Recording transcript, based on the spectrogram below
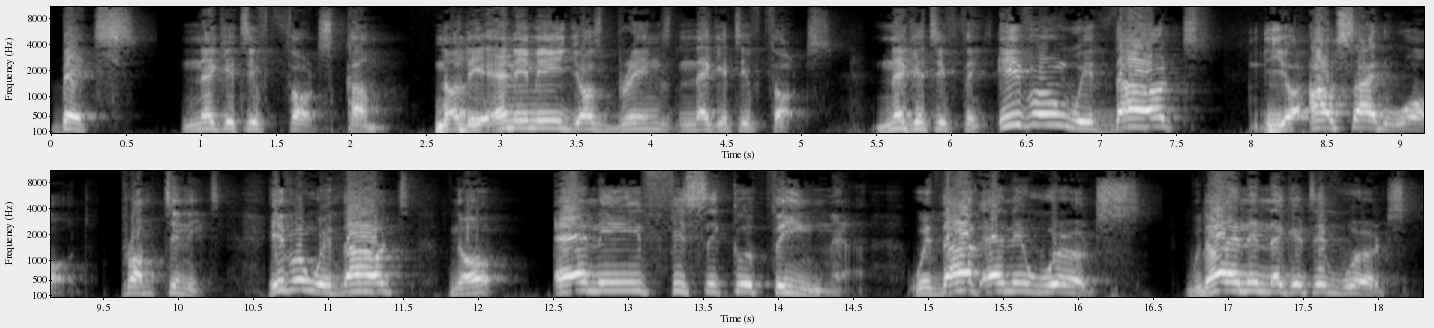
but negative thoughts come. Now the enemy just brings negative thoughts, negative things, even without your outside world prompting it, even without no any physical thing, without any words, without any negative words,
